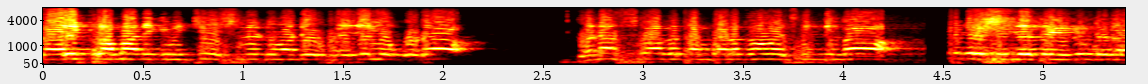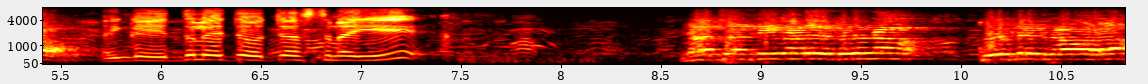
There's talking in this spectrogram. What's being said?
కార్యక్రమానికి విచ్చేసినటువంటి ప్రజలు కూడా ఘన స్వాగతం పలకవలసిందిగా ఇంకా ఎద్దులు అయితే వచ్చేస్తున్నాయి. నా చండీగఢ్ ఎక్కడున్నా కోర్టుకి రావాలా?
